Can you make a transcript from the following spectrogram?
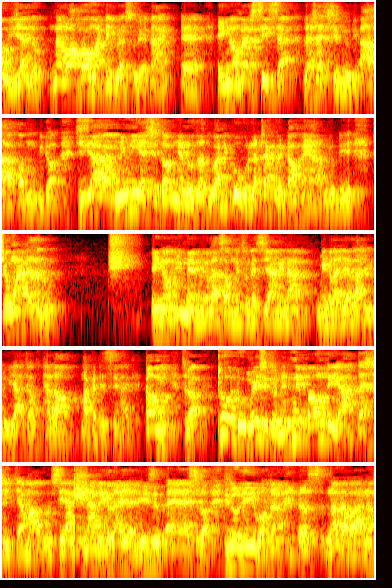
ကိုရက်လို့နှလွာပေါင်းမှတိတ်ရွက်ဆိုတဲ့အတိုင်းအဲအိမ်တော်ဘက်စိတ်ဆက်လက်ထပ်ခြင်းမျိုးတွေအားသာကောင်းမှုပြီးတော့ကြီးစားကမိမိရဲ့စစ်တော်မြန်လို့တော့သူကနေကိုယ့်ကိုလက်ထပ်ခွင့်တောင်းခံရတာမျိုးလေးကြုံရတတ်တယ်လို့ အိမ်တော်ပြုမယ်မင်္ဂလာဆောင်မယ်ဆိုလဲဆရာငယ်နာမင်္ဂလာရက်လာယူလို့ရအောင်ထပ်လောင်း marketing ဆင်းလိုက်တယ်ကောင်းပြီဆိုတော့ထို့အတူမိတ်ဆွေတို့နဲ့နှစ်ပေါင်း100တက်ရှိကြမှာကိုဆရာငယ်နာမင်္ဂလာရက်ရေးစုအဲဆိုတော့ဒီလိုလေးပေါ့နော်နောက်တာပါနော်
